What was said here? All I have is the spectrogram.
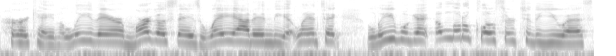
Hurricane Lee there. Margot stays way out in the Atlantic. Lee will get a little closer to the U.S.,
